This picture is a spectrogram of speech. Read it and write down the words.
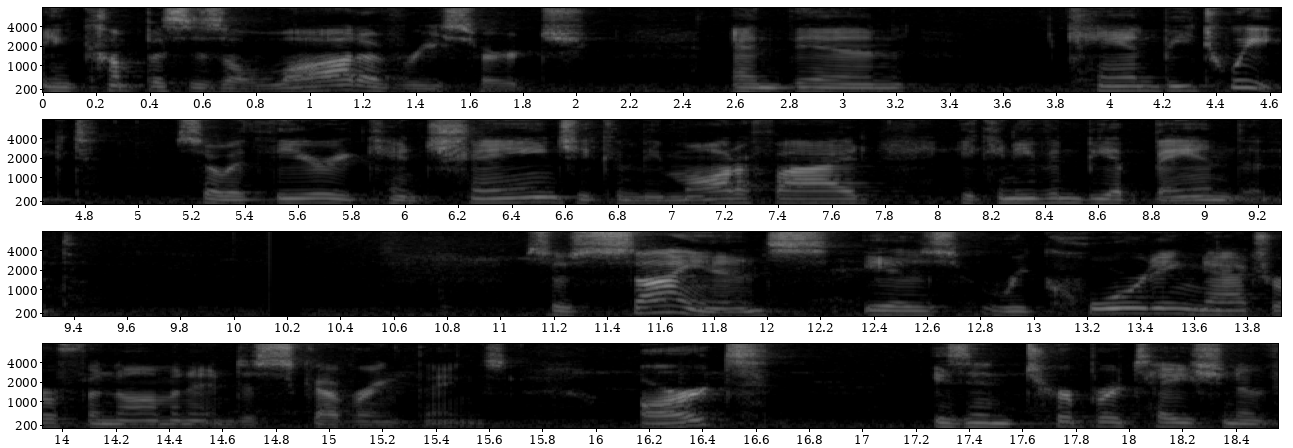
encompasses a lot of research and then can be tweaked. So a theory can change, it can be modified, it can even be abandoned. So science is recording natural phenomena and discovering things. Art is interpretation of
